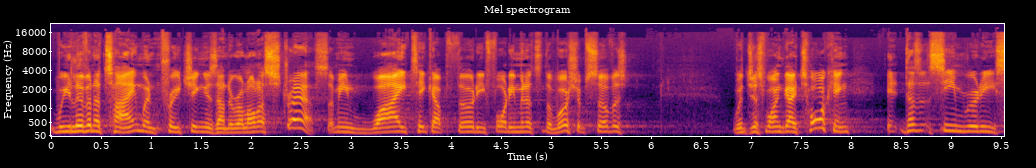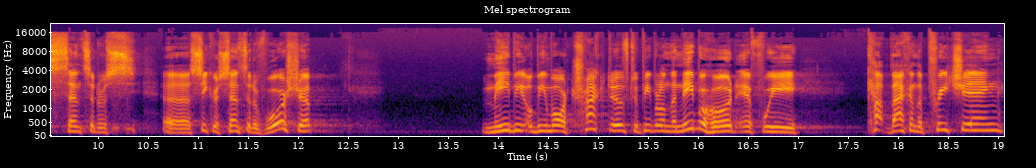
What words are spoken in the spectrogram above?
we live in a time when preaching is under a lot of stress. I mean, why take up 30, 40 minutes of the worship service with just one guy talking? It doesn't seem really sensitive, uh, sensitive worship. Maybe it will be more attractive to people in the neighborhood if we cut back on the preaching.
